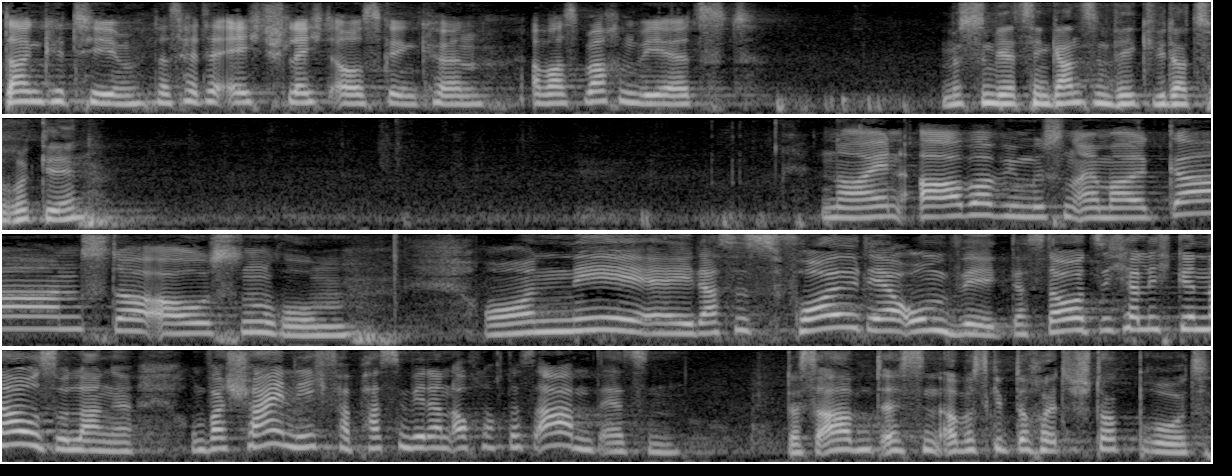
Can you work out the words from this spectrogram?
Danke, Team. Das hätte echt schlecht ausgehen können. Aber was machen wir jetzt? Müssen wir jetzt den ganzen Weg wieder zurückgehen? Nein, aber wir müssen einmal ganz da außen rum. Oh nee, ey, das ist voll der Umweg. Das dauert sicherlich genauso lange. Und wahrscheinlich verpassen wir dann auch noch das Abendessen. Das Abendessen, aber es gibt doch heute Stockbrot.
